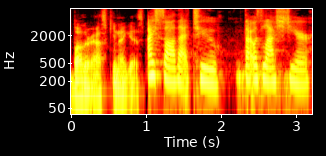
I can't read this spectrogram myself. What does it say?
bother asking, I guess. I saw that too that was last year.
